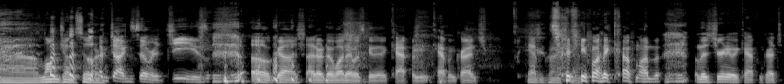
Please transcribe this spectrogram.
Uh, Long John Silver. Long John Silver. Jeez. Oh gosh, I don't know what I was going to Captain Captain Crunch. Captain Crunch. So do you want to come on the, on this journey with Captain Crunch?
